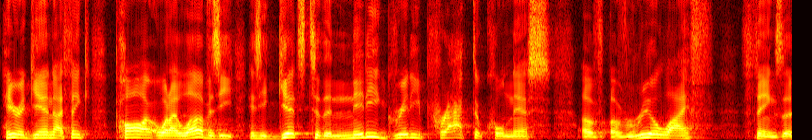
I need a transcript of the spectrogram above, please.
Here again, I think Paul, what I love is he, is he gets to the nitty gritty practicalness of, of real life things, the,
